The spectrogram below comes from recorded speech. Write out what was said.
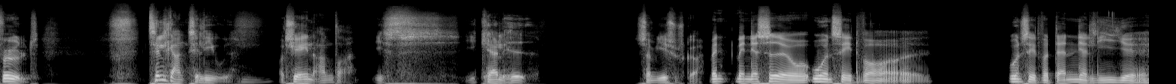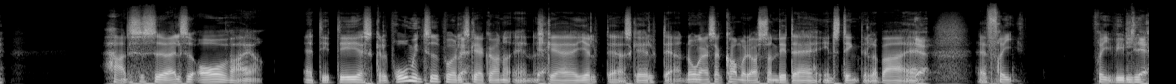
følt tilgang til livet, og tjene andre i, i kærlighed, som Jesus gør. Men, men jeg sidder jo, uanset hvor, øh, uanset hvordan jeg lige øh, har det, så sidder jeg altid og overvejer, at det er det, jeg skal bruge min tid på, eller ja. skal jeg gøre noget andet? Ja. Skal jeg hjælpe der, skal jeg hjælpe der? Nogle gange så kommer det også sådan lidt af instinkt, eller bare af, ja. af fri, fri vilje. Ja.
